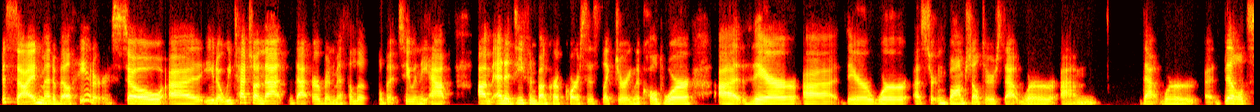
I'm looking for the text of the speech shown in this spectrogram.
beside Meadowvale Theater. So, uh, you know, we touch on that that urban myth a little bit too in the app. Um, and a Diefenbunker, of course, is like during the Cold War, uh, there uh, there were uh, certain bomb shelters that were um, that were uh, built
